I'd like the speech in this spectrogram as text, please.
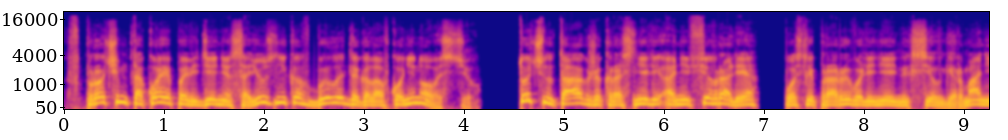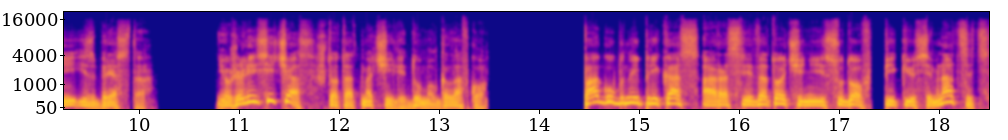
Впрочем, такое поведение союзников было для Головко не новостью. Точно так же краснели они в феврале после прорыва линейных сил Германии из Бреста. Неужели и сейчас что-то отмочили, думал Головко. Пагубный приказ о рассредоточении судов ПК-17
